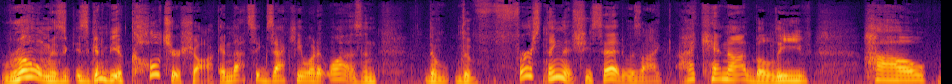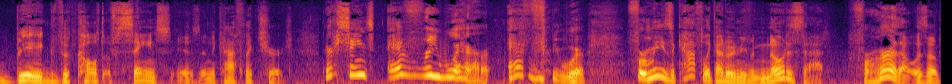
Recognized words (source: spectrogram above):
Rome is is going to be a culture shock, and that's exactly what it was. And the the first thing that she said was, "I I cannot believe." How big the cult of saints is in the Catholic Church. There are saints everywhere, everywhere. For me as a Catholic, I don't even notice that for her, that was a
